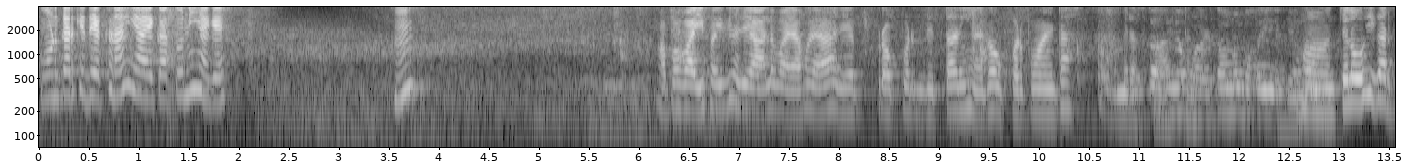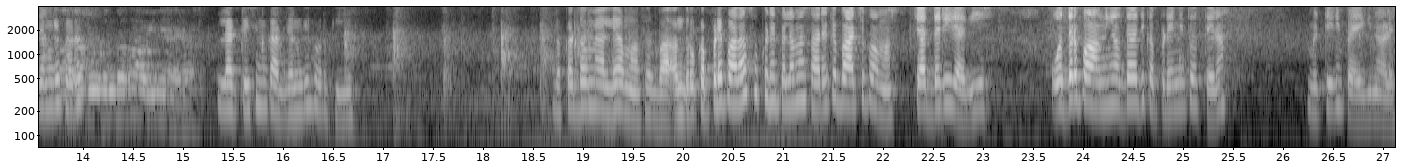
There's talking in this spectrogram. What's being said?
ਫੋਨ ਕਰਕੇ ਦੇਖਣਾ ਹੀ ਆਏ ਕਾਤੋਂ ਨਹੀਂ ਹੈਗੇ। ਹੂੰ? ਆਪਾਂ ਵਾਈਫਾਈ ਵੀ ਹਜੇ ਆ ਲਵਾਇਆ ਹੋਇਆ ਹਜੇ ਪ੍ਰੋਪਰ ਦਿੱਤਾ ਨਹੀਂ ਹੈਗਾ ਉੱਪਰ ਪੁਆਇੰਟ ਆ ਮੇਰਾ ਤਾਂ ਤਾਂ ਪਤਾ ਹੀ ਚਲੋ ਉਹੀ ਕਰ ਜਾਣਗੇ ਫਿਰ। ਇਲੈਕਟ੍ਰੀਸ਼ੀਅਨ ਕਰ ਜਾਣਗੇ ਹੋਰ ਕੀ ਹੈ। ਲੋ ਕੱਢੋ ਮੈਂ ਲਿਆਵਾਂ ਫਿਰ ਅੰਦਰੋਂ ਕੱਪੜੇ ਪਾ ਦਾਂ ਸੁੱਕਣੇ ਪਹਿਲਾਂ ਮੈਂ ਸਾਰੇ ਕਿ ਬਾਅਦ ਚ ਪਾਵਾਂ? ਚਾਦਰ ਹੀ ਰਹਿ ਗਈ ਹੈ ਉਧਰ ਪਾਉਣੀ ਆ ਉਧਰ ਅੱਜ ਕੱਪੜੇ ਨਹੀਂ ਧੋਤੇ ਨਾ। ਮਿੱਟੀ ਨਹੀਂ ਪਏਗੀ ਨਾਲੇ।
